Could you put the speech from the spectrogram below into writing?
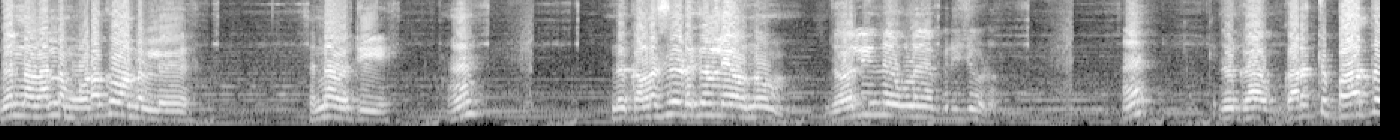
ഇതെന്നാ നല്ല മുടക്കമുണ്ടല്ലേ? എന്നാ പറ്റി? ഏഹ് ഇത് കളക്ഷൻ എടുക്കണില്ലേ ഒന്നും? ജോലിയിൽ നിന്ന് ഇവളെ ഞാൻ പിരിച്ചുവിടും ഏഹ് ഇത് കറക്റ്റ് പാത്ത്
